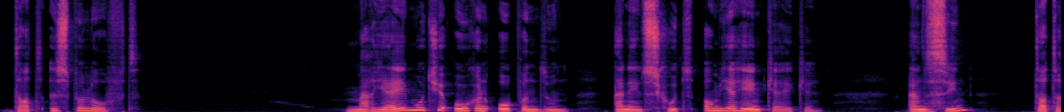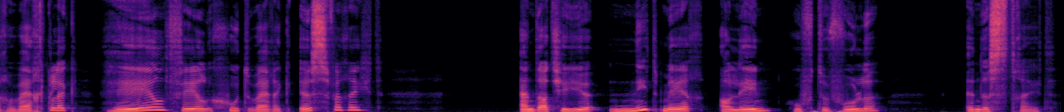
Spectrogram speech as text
Dat is beloofd. Maar jij moet je ogen open doen en eens goed om je heen kijken en zien dat er werkelijk heel veel goed werk is verricht en dat je je niet meer alleen hoeft te voelen in de strijd.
